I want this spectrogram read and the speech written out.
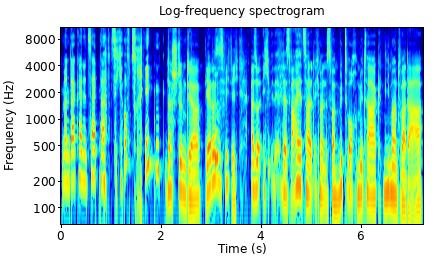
man da keine Zeit mehr hat, sich aufzuregen. Das stimmt, ja. Ja, das ist richtig. Also ich, das war jetzt halt, ich meine, es war Mittwochmittag, niemand war da.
